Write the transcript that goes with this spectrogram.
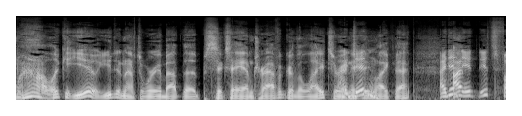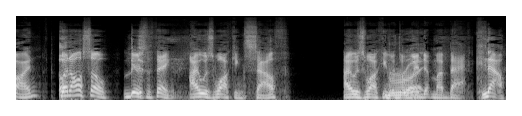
Wow, look at you. You didn't have to worry about the 6 a.m. traffic or the lights or I anything didn't. like that. I didn't. I- it, it's fine. But also, here's the thing: I was walking south. I was walking with the wind at my back. Now,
